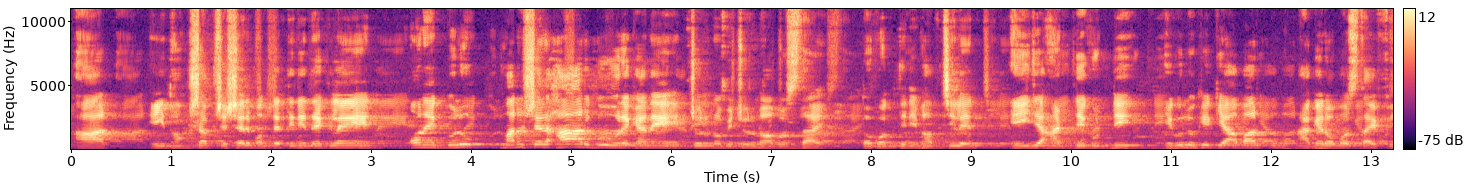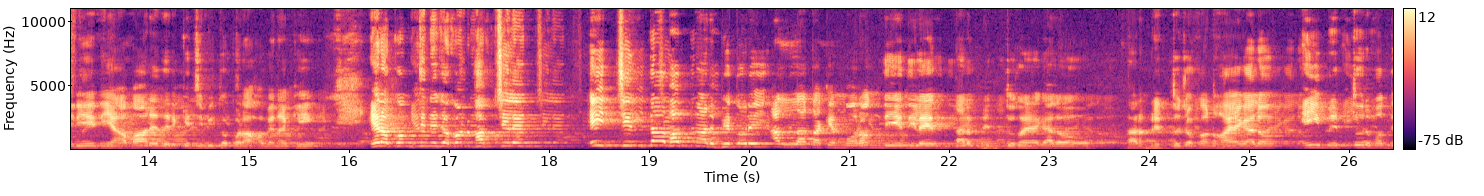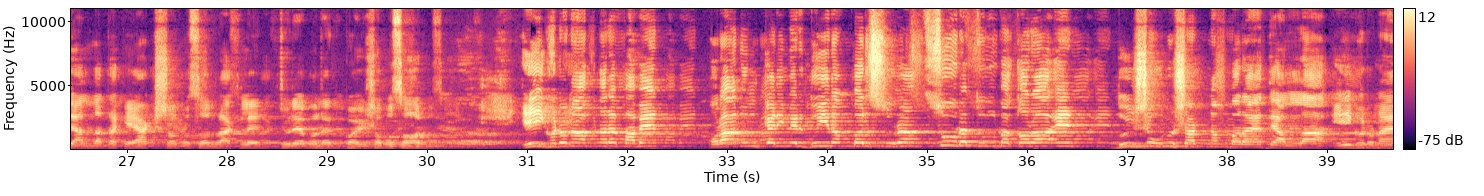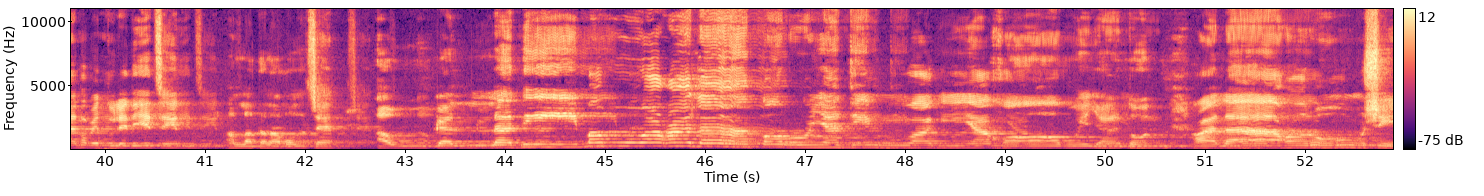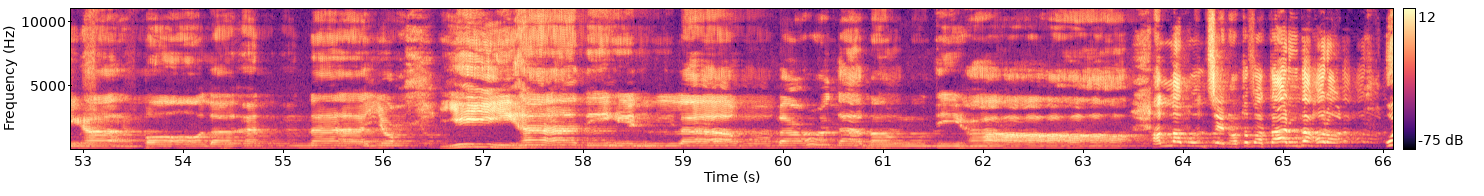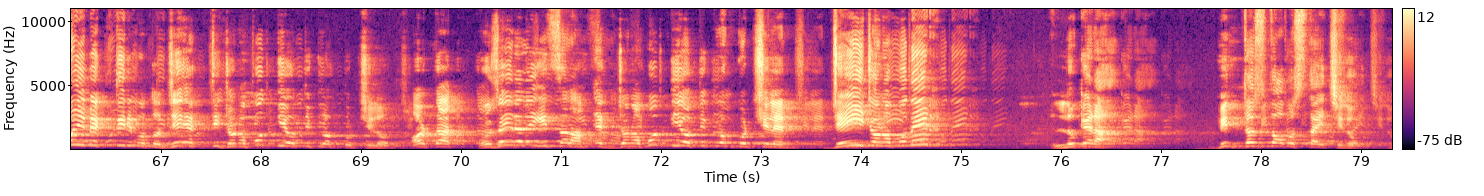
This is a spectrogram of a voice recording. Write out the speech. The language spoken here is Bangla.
আর এই ধ্বংসাবশেষের মধ্যে তিনি দেখলেন, অনেকগুলো মানুষের হাড় গুড় এখানে চূর্ণ বিচূর্ণ অবস্থায়। তখন তিনি ভাবছিলেন, এই যে হাড্ডি গুড্ডি, এগুলোকে কি আবার আগের অবস্থায় ফিরিয়ে নিয়ে আবার এদেরকে জীবিত করা হবে নাকি? এরকম তিনি যখন ভাবছিলেন, এই চিন্তা ভাবনার ভেতরেই আল্লাহ তাকে মরণ দিয়ে দিলেন, তার মৃত্যু হয়ে গেল। তার মৃত্যু যখন হয়ে গেল, এই মৃত্যুর মধ্যে আল্লাহ তাকে একশো বছর রাখলেন। জুড়ে বলেন, কয়শো বছর? এই ঘটনা আপনারা পাবেন। কোরআনুল কারিমের দুই নম্বর সূরা সূরাতুল বাকারা এর দুইশো উনষাট নম্বর আয়াতে আল্লাহ এই ঘটনা এভাবে তুলে দিয়েছেন আল্লাহ তালা বলছেন أو كالذي مر على قرية وهي خاوية على عروشها قال أنا يحيي هذه الله بعد موتها আল্লাহ বলছেন অথবা তার উদাহরণ ওই ব্যক্তির মতো যে একটি জনপদ দিয়ে অতিক্রম করছিল অর্থাৎ রোজাইর আলাই ইসলাম এক জনপদ দিয়ে অতিক্রম করছিলেন যেই জনপদের লোকেরা বিধ্বস্ত অবস্থায় ছিল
